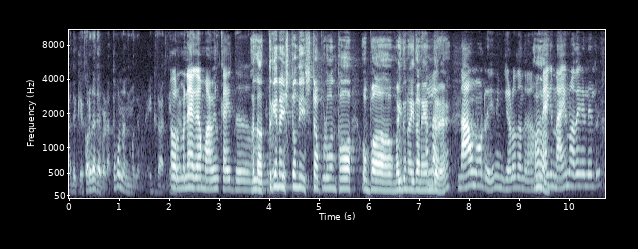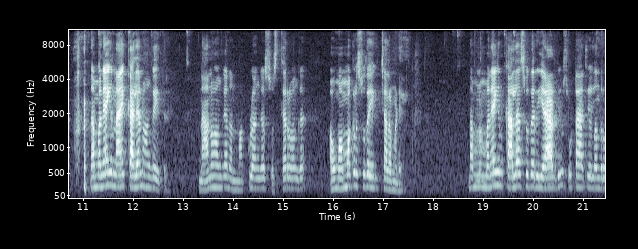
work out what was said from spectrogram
ಅದಕ್ಕೆ ಕೊರಗದೆ ಬೇಡ. ತಗೊಂಡು ನನ್ನ ಮಗನ ಇಟ್ಕೊಂಡು ಅವ್ರ ಮನ್ಯಾಗ ಮಾವಿನಕಾಯ್ದು ಅಲ್ಲ ಅತ್ತಿಗೆನ ಇಷ್ಟೊಂದು ಇಷ್ಟ ಪಡುವಂತ ಒಬ್ಬ ಮೈದುನ ಇದ್ದಾನೆ ಅಂದ್ರೆ? ನಾವು ನೋಡ್ರಿ ನಿಮ್ಗೆ ಹೇಳೋದಂದ್ರೆ ನಮ್ಮ ಮನ್ಯಾಗಿನ ನಾಯಿನೂ ಅದೇ ಹೇಳಿಲ್ರಿ. ನಮ್ಮ ಮನ್ಯಾಗಿನ ನಾಯಿ ಕಾಲೇನೂ ಹಂಗೆ ಐತ್ರಿ. ನಾನು ಹಂಗೆ ನನ್ನ ಮಕ್ಕಳು ಹಂಗೆ ಸ್ವಸ್ಥರು ಹಂಗೆ ಅವು ಮೊಮ್ಮಕ್ಳು ಸುಧಾ ಈಗ ಚಾಲ ಮಾಡ್ಯಾವ ನಮ್ಮ ನಮ್ಮ ಮನ್ಯಾಗಿನ ಕಾಲ ಸುದರಿ ಎರಡು ದಿವ್ಸ ಊಟ ಹಾಕ್ಲಿಲ್ಲ ಅಂದ್ರೂ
